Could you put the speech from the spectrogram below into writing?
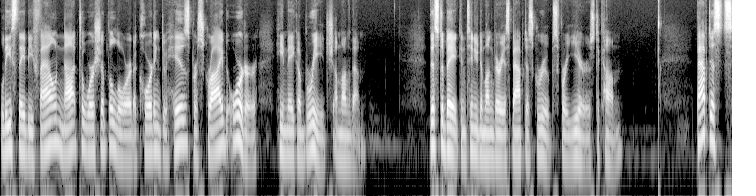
lest they be found not to worship the Lord according to his prescribed order, he make a breach among them. This debate continued among various Baptist groups for years to come. Baptists'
